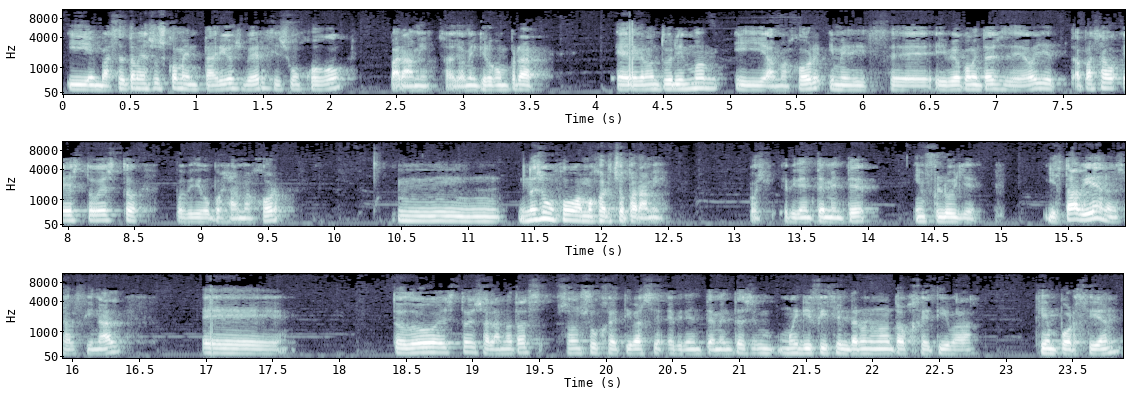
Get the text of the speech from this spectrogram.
y en base también a esos comentarios ver si es un juego para mí. O sea, yo me quiero comprar el Gran Turismo y a lo mejor y me dice y veo comentarios de oye ha pasado esto esto pues digo pues a lo mejor mm, no es un juego a lo mejor hecho para mí pues evidentemente influye y está bien o sea al final eh, todo esto o sea las notas son subjetivas evidentemente es muy difícil dar una nota objetiva 100%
